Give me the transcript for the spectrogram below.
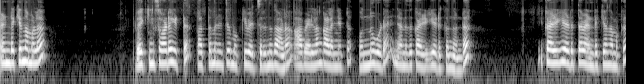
വെണ്ടയ്ക്ക് നമ്മൾ ബേക്കിംഗ് സോഡ ഇട്ട് പത്ത് മിനിറ്റ് മുക്കി വെച്ചിരുന്നതാണ്. ആ വെള്ളം കളഞ്ഞിട്ട് ഒന്നുകൂടെ ഞാനിത് കഴുകിയെടുക്കുന്നുണ്ട്. ഈ കഴുകിയെടുത്ത വെണ്ടയ്ക്ക നമുക്ക്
